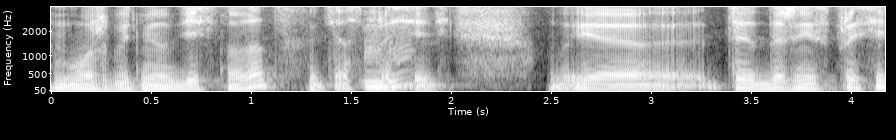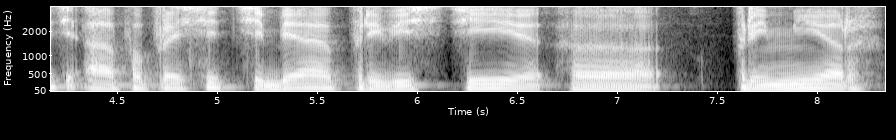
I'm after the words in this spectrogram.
может быть, минут 10 назад у тебя спросить. Mm-hmm. Ты даже не спросить, а попросить тебя привести э, пример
